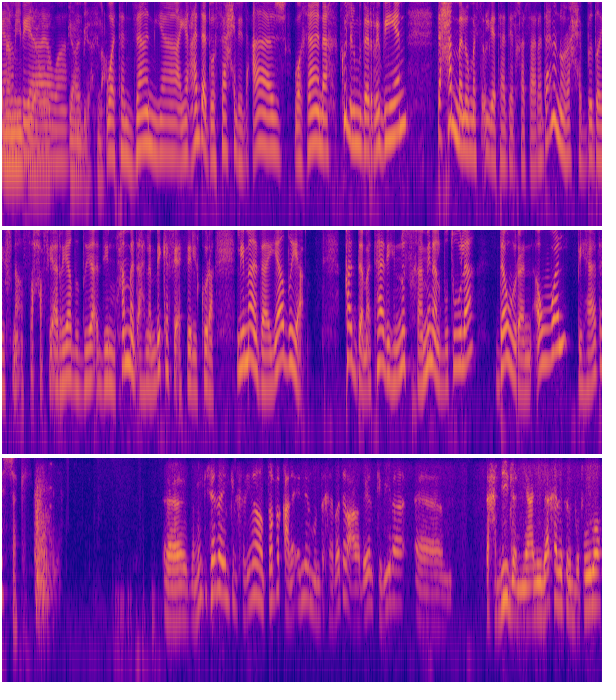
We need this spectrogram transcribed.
غامبيا و... وغامبيا، نعم. وتنزانيا يعني عدد وساحل العاج وغانا كل المدربين تحملوا مسؤولية هذه الخسارة. دعنا نرحب بضيفنا الصحفي الرياضي ضياء الدين محمد أهلا بك في أثير الكرة. لماذا يا ضياء قدمت هذه النسخة من البطولة دورا أول بهذا الشكل؟ آه، زميلتي شذا يمكن خلينا نتفق على إن المنتخبات العربية الكبيرة آه، تحديدا يعني دخلت البطولة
